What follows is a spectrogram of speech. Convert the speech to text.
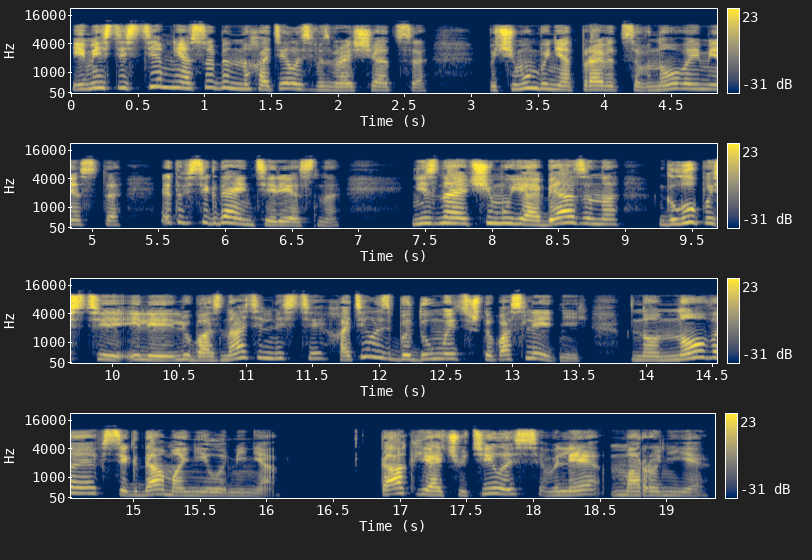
и вместе с тем не особенно хотелось возвращаться. Почему бы не отправиться в новое место? Это всегда интересно. Не знаю, чему я обязана, глупости или любознательности, хотелось бы думать, что последний, но новое всегда манило меня. Так я очутилась в Ле Маронье.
